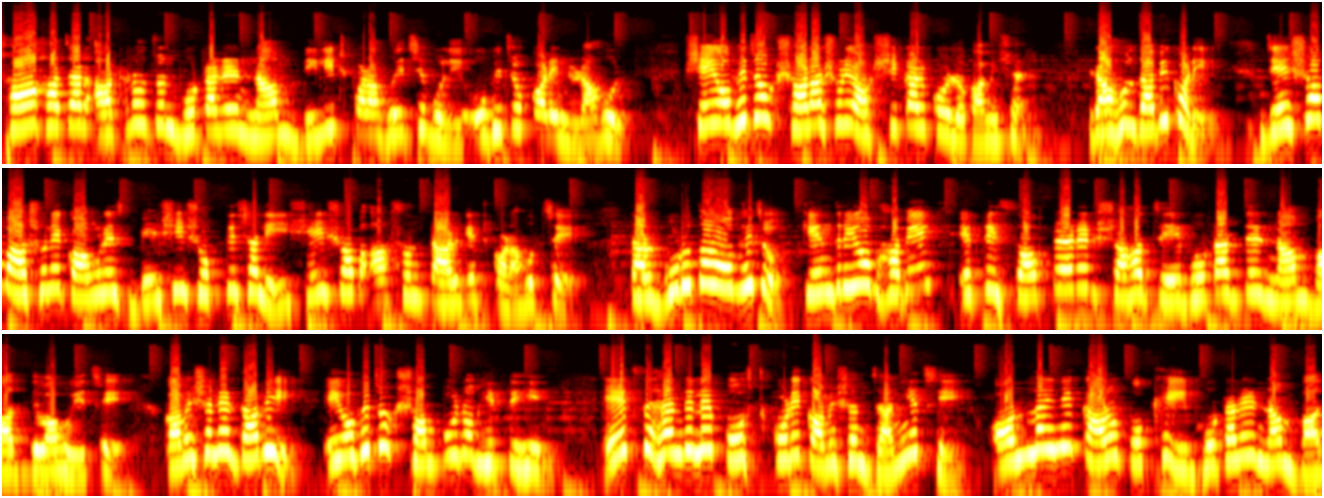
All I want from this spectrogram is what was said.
ছ হাজার আঠারো জন ভোটারের নাম ডিলিট করা হয়েছে বলে অভিযোগ করেন রাহুল। সেই অভিযোগ সরাসরি অস্বীকার করল কমিশন। রাহুল দাবি করে, যেসব আসনে কংগ্রেস বেশি শক্তিশালী, সেই সব আসন টার্গেট করা হচ্ছে। তার গুরুতর অভিযোগ, কেন্দ্রীয়ভাবে একটি সফটওয়্যারের সাহায্যে ভোটারদের নাম বাদ দেওয়া হয়েছে। কমিশনের দাবি, এই অভিযোগ সম্পূর্ণ ভিত্তিহীন। এক্স হ্যান্ডেলে পোস্ট করে কমিশন জানিয়েছে অনলাইনে কারও পক্ষেই ভোটারের নাম বাদ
